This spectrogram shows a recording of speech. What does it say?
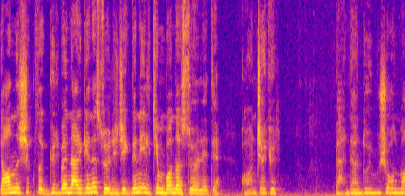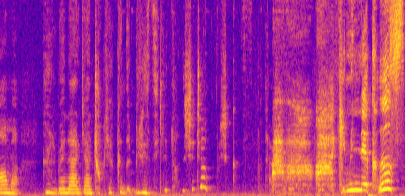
Yanlışlıkla Gülben Ergen'e söyleyeceklerini ilkin bana söyledi. Gonca Gül. Benden duymuş olma ama Gülben Ergen çok yakında birisiyle tanışacakmış kız. Aa, kiminle kız?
